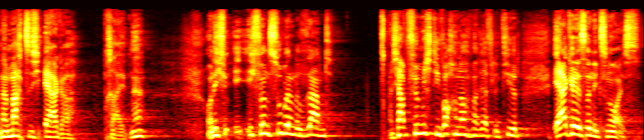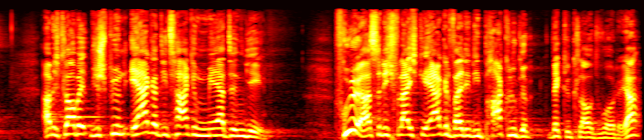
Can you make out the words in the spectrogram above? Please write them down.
Und dann macht sich Ärger breit, ne? Und ich, ich finde es super interessant. Ich habe für mich die Woche nochmal reflektiert. Ärger ist ja nichts Neues. Aber ich glaube, wir spüren Ärger die Tage mehr denn je. Früher hast du dich vielleicht geärgert, weil dir die Parklücke weggeklaut wurde, ja?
